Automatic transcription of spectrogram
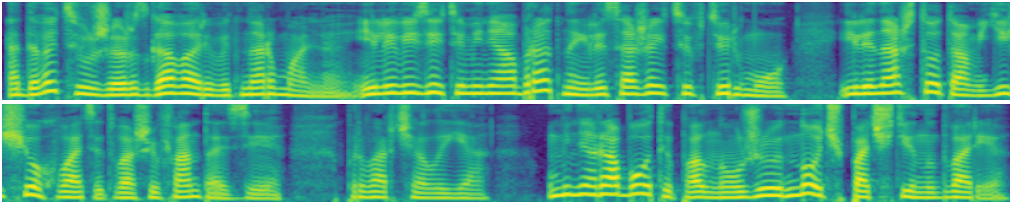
А давайте уже разговаривать нормально. Или везите меня обратно, или сажайте в тюрьму. Или на что там еще хватит вашей фантазии?» — проворчала я. «У меня работы полно, уже ночь почти на дворе.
